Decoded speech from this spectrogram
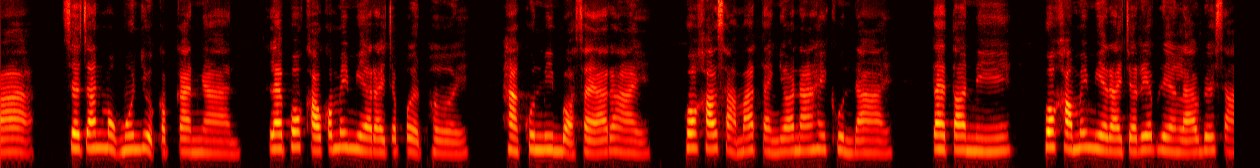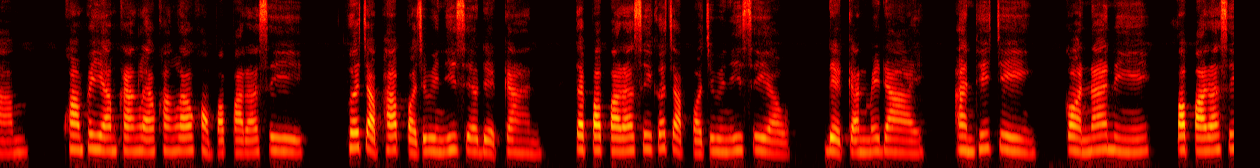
ว่าเซียจันหมกมุ่นอยู่กับการงาน และพวกเขาก็ไม่มีอะไรจะเปิดเผย หากคุณมีเบาะแสอะไร พวกเขาสามารถแต่งย่อหน้าให้คุณได้ แต่ตอนนี้พวกเขาไม่มีอะไรจะเรียบเรียงแล้วด้วยซ้ำความพยายามครั้งแล้วครั้งเล่าของปาปาราซี เพื่อจับภาพปอจวินอีเซียวเดทกัน แต่ปาปาราซีก็จับปอจิวินอีเซียว เดทกันไม่ได้ อันที่จริง ก่อนหน้านี้ปาปาราซี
